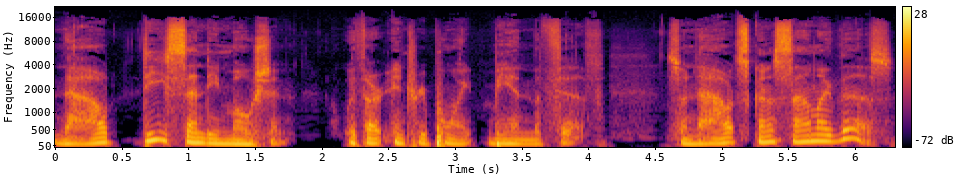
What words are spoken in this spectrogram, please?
Now descending motion with our entry point being the fifth. So now it's going to sound like this.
